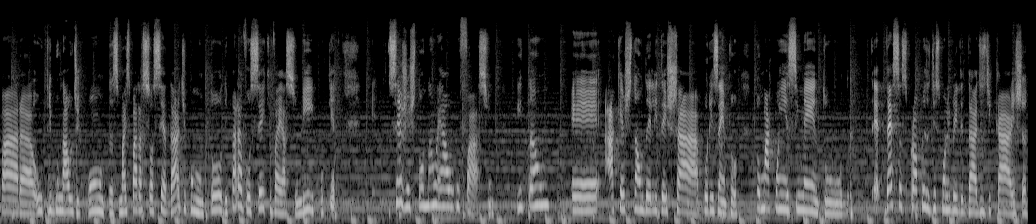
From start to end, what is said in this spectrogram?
para o Tribunal de Contas, mas para a sociedade como um todo e para você que vai assumir, porque ser gestor não é algo fácil. Então, é, a questão dele deixar, por exemplo, tomar conhecimento dessas próprias disponibilidades de caixa,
